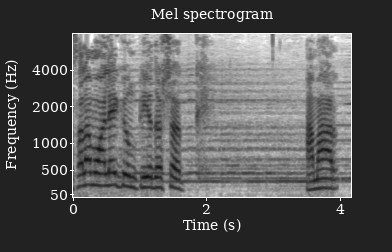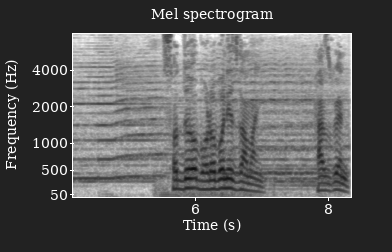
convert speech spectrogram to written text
আসসালামু আলাইকুম, প্রিয় দর্শক। আমার সদ্য বড় বোনের জামাই হাজবেন্ড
